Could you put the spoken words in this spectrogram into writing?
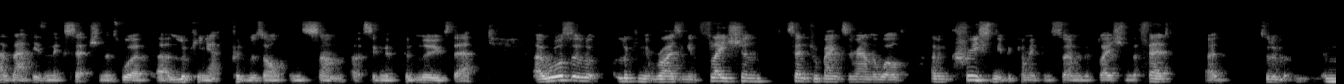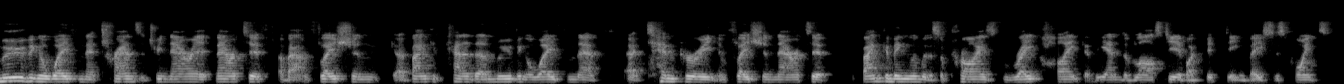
as that is an exception that's worth uh, looking at, could result in some uh, significant moves there. Uh, we're also look, looking at rising inflation. Central banks around the world are increasingly becoming concerned with inflation. The Fed uh, sort of moving away from their transitory narrative about inflation. Uh, Bank of Canada moving away from their uh, temporary inflation narrative. Bank of England with a surprise rate hike at the end of last year by 15 basis points.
